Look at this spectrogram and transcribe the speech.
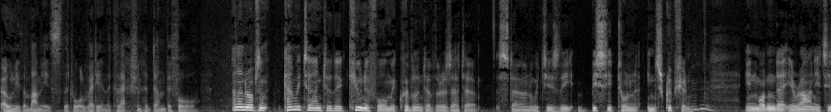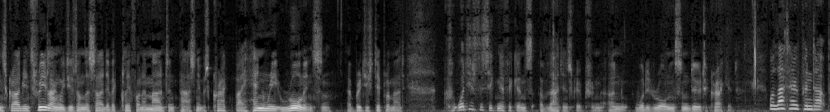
only the mummies that were already in the collection had done before. Eleanor Robson, can we turn to the cuneiform equivalent of the Rosetta Stone, which is the Bisitun inscription? Mm-hmm. In modern day Iran, it's inscribed in three languages on the side of a cliff on a mountain pass, and it was cracked by Henry Rawlinson, a British diplomat. What is the significance of that inscription, and what did Rawlinson do to crack it? Well, that opened up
